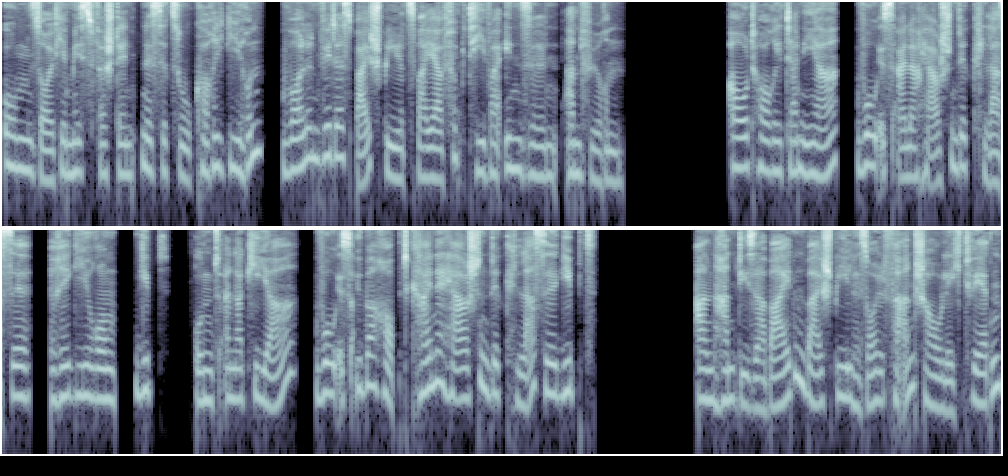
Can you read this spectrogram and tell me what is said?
um solche Missverständnisse zu korrigieren, wollen wir das Beispiel zweier fiktiver Inseln anführen. Autoritania, wo es eine herrschende Klasse, Regierung, gibt, und Anarchia, wo es überhaupt keine herrschende Klasse gibt. Anhand dieser beiden Beispiele soll veranschaulicht werden,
